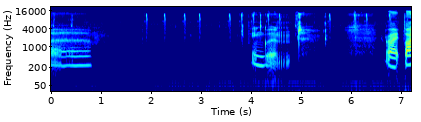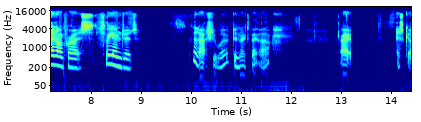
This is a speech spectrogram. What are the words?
Uh, England. Right, buy now price. 300. Could actually work, didn't expect that. Right, let's go.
